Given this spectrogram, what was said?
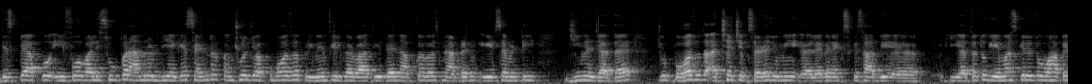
डिस्प्ले आपको ई e फोर वाली सुपर एमलेट दिया गया सेंटर पंचुअल जो आपको बहुत ज़्यादा प्रीमियम फील करवाती है देन आपको पास स्नैपड्रैगन एट सेवेंटी जी मिल जाता है, जो बहुत ज़्यादा अच्छा चिपसेट है, जो मैं एलेवन एक्स के साथ भी किया था। तो गेमर्स के लिए तो वहाँ पे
